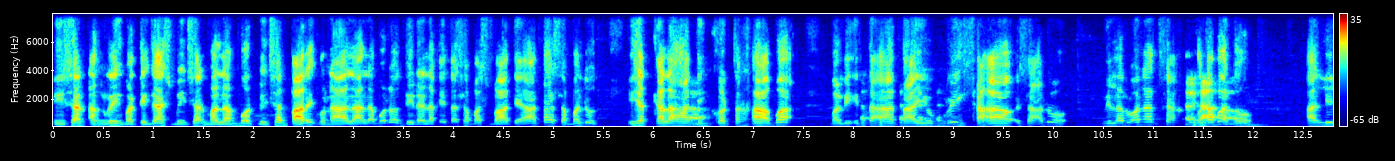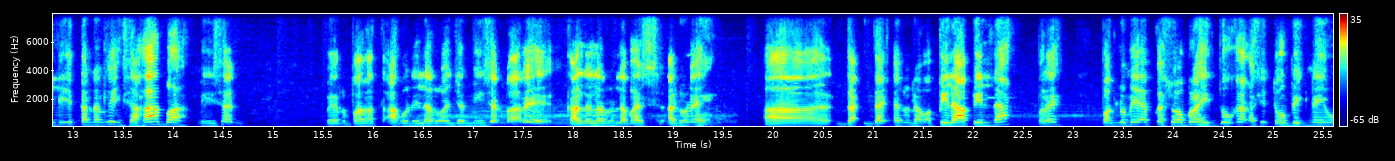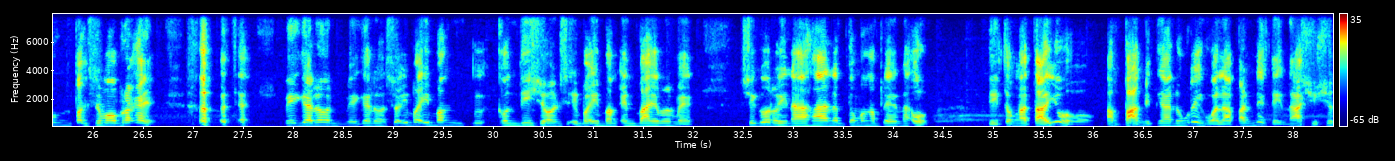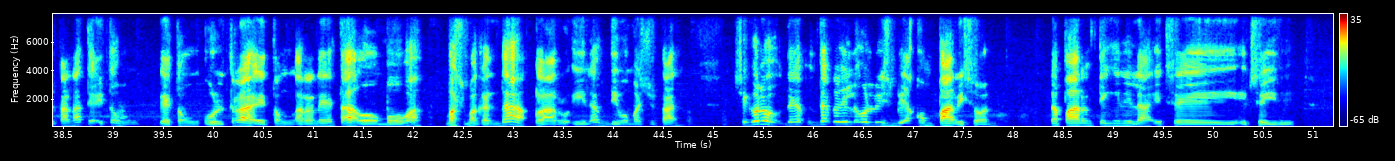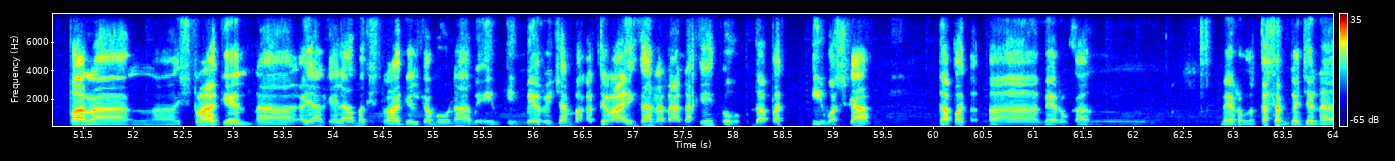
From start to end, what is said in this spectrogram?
Minsan ang ring matigas, minsan malambot. Minsan pare, kung naalala mo noon, dinala kita sa basbate ata, sa balut. Isa't kalahating court ang haba. Maliit na ata yung ring sa, sa ano. Nilaruan natin sa Cotabato. Ang liliit na ng ring sa haba. Minsan, meron pa ako nilaruan dyan minsan, pare. Kalalaro labas. Ano na eh. Ah, da, da, ano na, pilapil na, pare. Pag lumayap ka, sobra hinto ka kasi tubig na yung pag sumobra ka eh. may ganon, may ganon. So iba-ibang conditions, iba-ibang environment, siguro hinahanap ng mga player na, oh, dito nga tayo, ang pangit nga nung ring, wala pa net eh. Nasushutan natin. Itong, itong Ultra, itong Araneta o MOA, mas maganda. Klaro ilaw, hindi mo masyutan. Siguro, there, there will always be a comparison na parang tingin nila it's a, it's a parang uh, struggle na, ayan, kailangan mag-struggle ka muna. May, in, meron dyan, baka tirahin ka, nananakit. Oh, dapat iwas ka. Dapat ah, meron kang meron kang kasangga dyan na,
